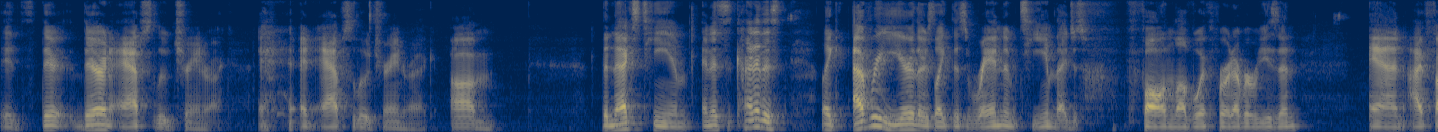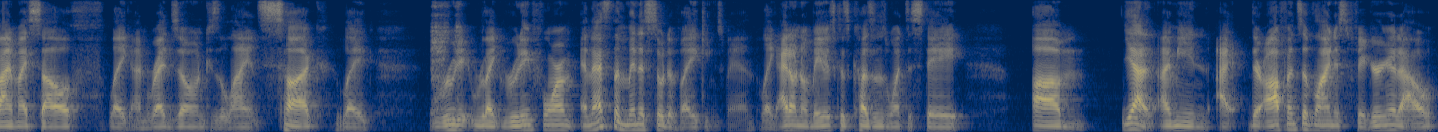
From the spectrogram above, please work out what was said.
it's they're they're an absolute train wreck, an absolute train wreck. Um, the next team, and it's kind of this like every year there's like this random team that I just f- fall in love with for whatever reason, and I find myself like on red zone because the Lions suck, like rooting like rooting for them, and that's the Minnesota Vikings, man. Like I don't know, maybe it's because Cousins went to state. Um, yeah, I mean, I their offensive line is figuring it out.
